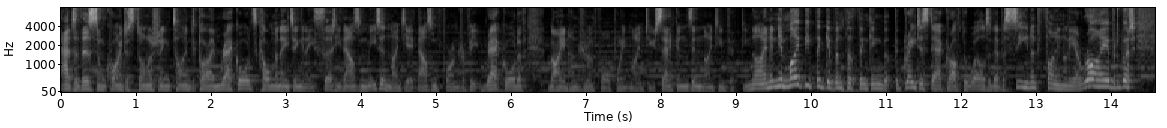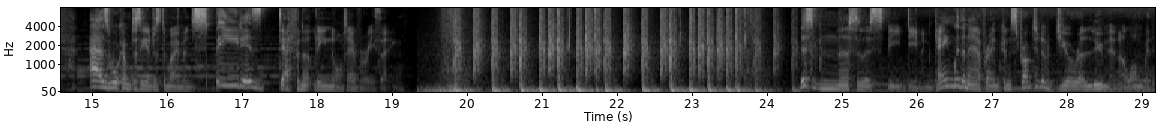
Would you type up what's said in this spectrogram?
Add to this some quite astonishing time to climb records, culminating in a 30,000 meter, 98,400 feet record of 904.92 seconds in 1959, and you might be forgiven for thinking that the greatest aircraft the world had ever seen had finally arrived, but as we'll come to see in just a moment, speed is definitely not everything. This merciless speed demon came with an airframe constructed of duralumin along with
